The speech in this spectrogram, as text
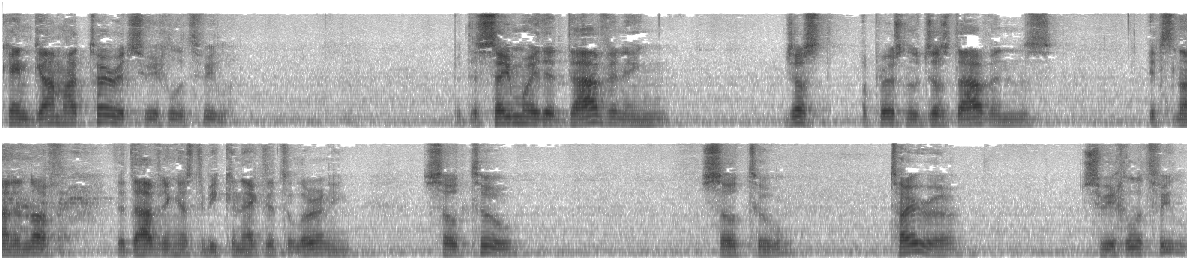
can gam hatoret tzvich But the same way that davening, just a person who just davens, it's not enough. The davening has to be connected to learning. So too, so too, Torah tzvich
